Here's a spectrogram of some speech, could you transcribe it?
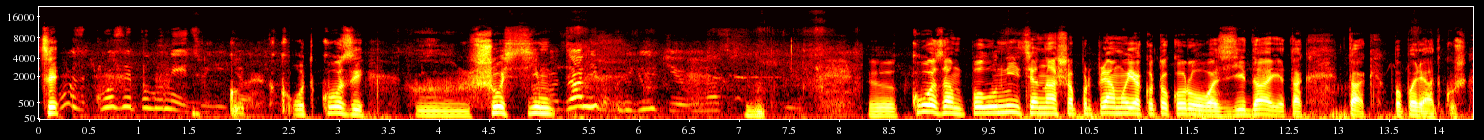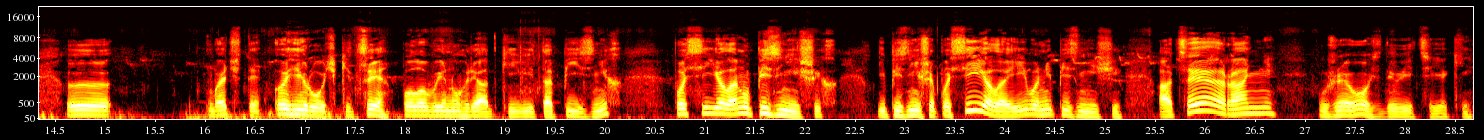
Це Кози, кози полуницю їдять. к- от кози е, щось їм Фазани клюють у нас. Е, Козам полуниця наша пр- прямо як ото корова з'їдає. Так, так, по порядку ж. Е, бачите, огірочки це половину грядки віта пізніх посіяла, ну пізніших. І пізніше посіяла, і вони пізніші. А це ранні, вже ось дивіться які.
